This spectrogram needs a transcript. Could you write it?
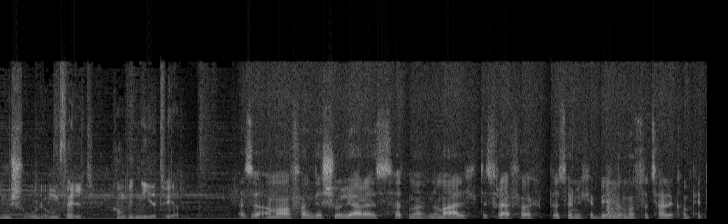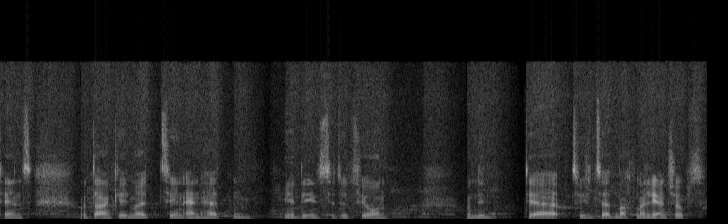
im Schulumfeld kombiniert werden. Also am Anfang des Schuljahres hat man normal das Freifach persönliche Bildung und soziale Kompetenz und dann geht man zehn Einheiten hier in die Institution und in der Zwischenzeit macht man Lernjobs.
